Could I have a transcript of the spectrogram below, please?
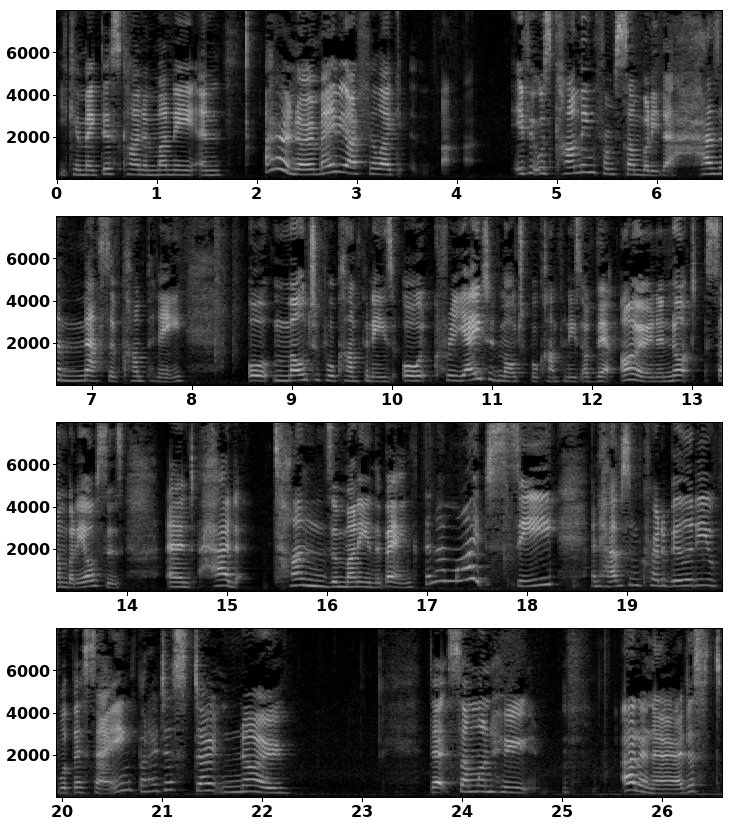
you can make this kind of money. And i don't know maybe i feel like uh, if it was coming from somebody that has a massive company or multiple companies or created multiple companies of their own and not somebody else's and had tons of money in the bank, then I might see and have some credibility of what they're saying, but I just don't know that someone who I don't know. I just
